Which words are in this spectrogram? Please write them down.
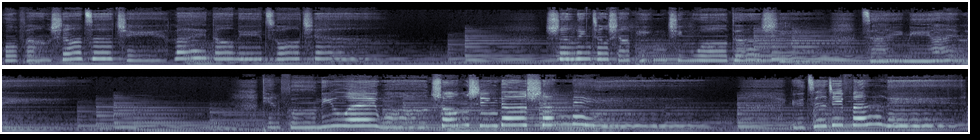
我放下自己，来到神灵降下平静我的心，在你爱里，天赋你为我重新的生命，与自己分离，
